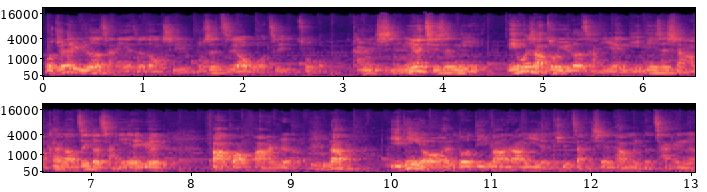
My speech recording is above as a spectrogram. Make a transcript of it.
我觉得娱乐产业这东西不是只有我自己做。开心，因为其实你你会想做娱乐产业，你一定是想要看到这个产业越发光发热，嗯、那一定有很多地方让艺人去展现他们的才能、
